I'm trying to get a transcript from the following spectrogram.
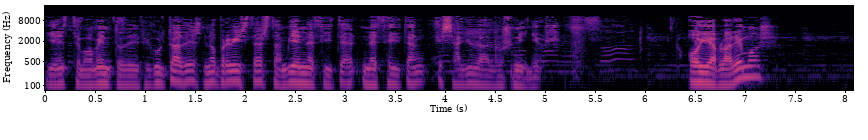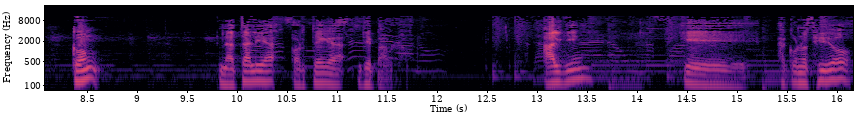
y en este momento de dificultades no previstas también necesita, necesitan esa ayuda a los niños. Hoy hablaremos con Natalia Ortega de Pablo, alguien que ha conocido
